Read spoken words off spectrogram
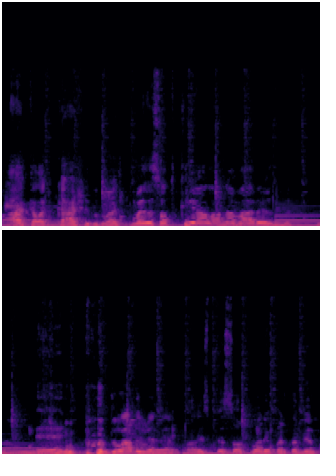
Ah, aquela caixa e tudo mais. Mas é só tu criar lá na varanda, no É. último, do lado da janela. Olha esse pessoal que mora em apartamento.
